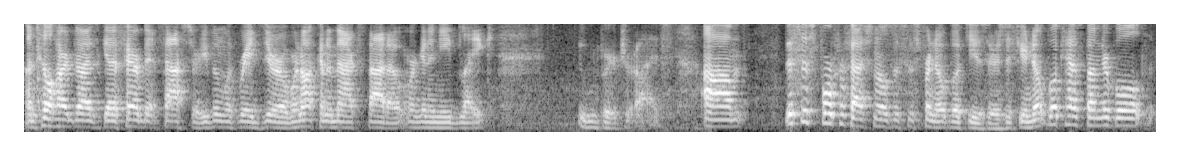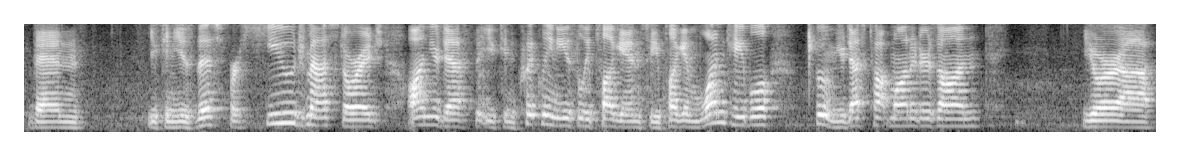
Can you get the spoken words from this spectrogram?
until hard drives get a fair bit faster, even with RAID 0, we're not going to max that out. We're going to need, like, Uber drives. Um, this is for professionals, this is for notebook users. If your notebook has Thunderbolt, then you can use this for huge mass storage on your desk that you can quickly and easily plug in. So you plug in one cable, boom, your desktop monitor's on, your, uh,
